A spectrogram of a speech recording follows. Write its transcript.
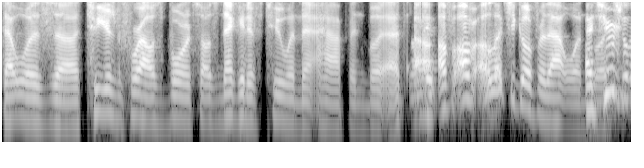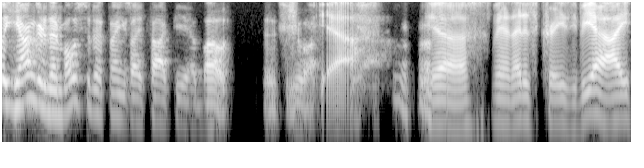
that was uh, two years before I was born, so I was negative two when that happened. But I, will I'll, I'll, let you go for that one. It's but... usually younger than most of the things I talk to you about. You are. Yeah. yeah. Man, that is crazy. But yeah, I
